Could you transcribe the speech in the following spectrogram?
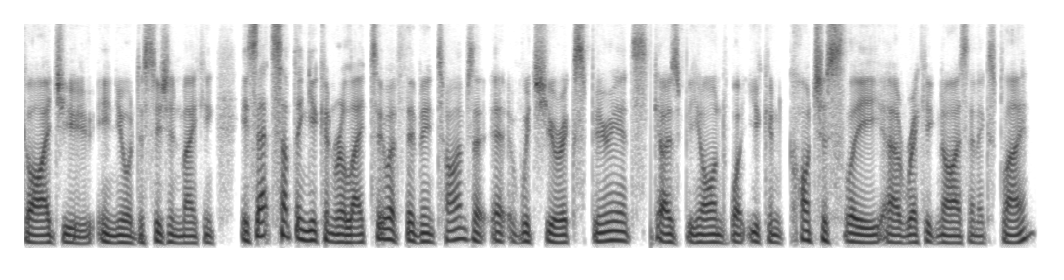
guide you in your decision making is that something you can relate to? Have there been times at, at which your experience goes beyond what you can consciously uh, recognize and explain?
